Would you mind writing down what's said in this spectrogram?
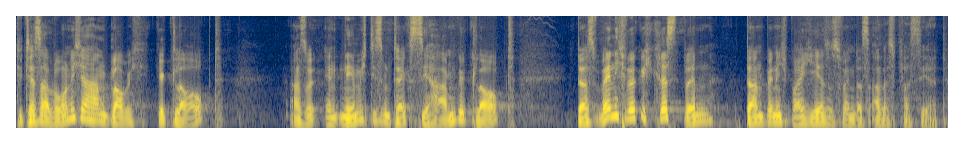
Die Thessalonicher haben, glaube ich, geglaubt, also entnehme ich diesem Text, sie haben geglaubt, dass wenn ich wirklich Christ bin, dann bin ich bei Jesus, wenn das alles passiert.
